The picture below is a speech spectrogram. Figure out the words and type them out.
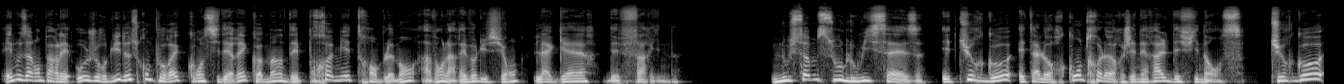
et nous allons parler aujourd'hui de ce qu'on pourrait considérer comme un des premiers tremblements avant la Révolution, la guerre des farines. Nous sommes sous Louis XVI, et Turgot est alors contrôleur général des finances. Turgot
